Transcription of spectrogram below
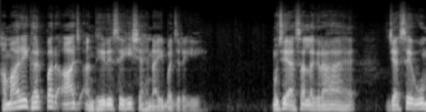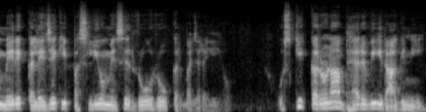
हमारे घर पर आज अंधेरे से ही शहनाई बज रही है। मुझे ऐसा लग रहा है जैसे वो मेरे कलेजे की पसलियों में से रो रो कर बज रही हो। उसकी करुणा भैरवी रागिनी,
